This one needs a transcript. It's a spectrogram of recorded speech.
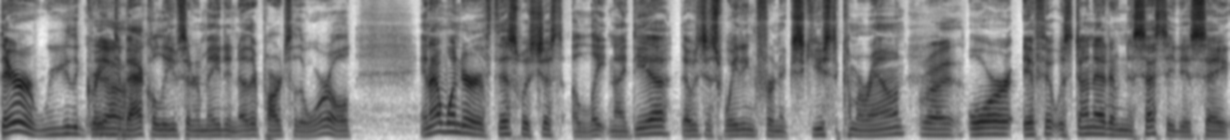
there are really great Yeah. tobacco leaves that are made in other parts of the world and i wonder if this was just a latent idea that was just waiting for an excuse to come around Right. or if it was done out of necessity to say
